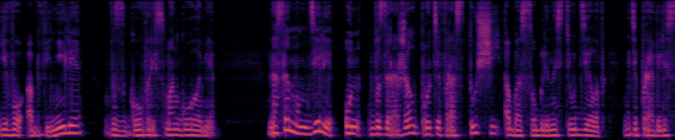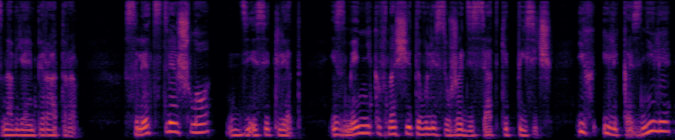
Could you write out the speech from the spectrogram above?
Его обвинили в сговоре с монголами. На самом деле он возражал против растущей обособленности уделов, где правили сыновья императора. Следствие шло 10 лет. Изменников насчитывались уже десятки тысяч. Их или казнили,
